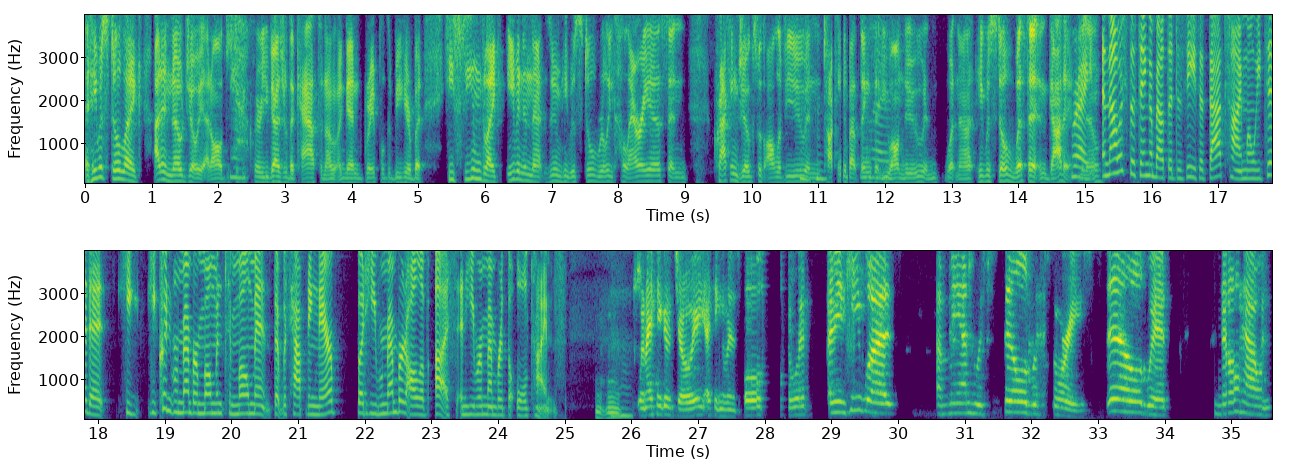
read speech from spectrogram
And he was still like, I didn't know Joey at all, just yeah. to be clear. You guys are the cast, and I'm again grateful to be here. But he seemed like, even in that Zoom, he was still really hilarious and cracking jokes with all of you and mm-hmm. talking about things that you all knew and whatnot. He was still with it and got it. Right. You know? And that was the thing about the disease at that time when we did it. He he couldn't remember moment to moment that was happening there, but he remembered all of us and he remembered the old times. Mm-hmm. When I think of Joey, I think of his old I mean, he was a man who was filled with stories, filled with know how and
